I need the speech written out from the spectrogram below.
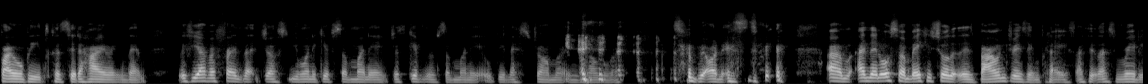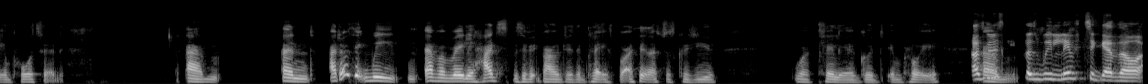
by all means consider hiring them. If you have a friend that just you want to give some money, just give them some money. It will be less drama in the long run. to be honest. um, and then also making sure that there's boundaries in place. I think that's really important. Um, and I don't think we ever really had specific boundaries in place, but I think that's just because you were clearly a good employee. I was going to um, say because we lived together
